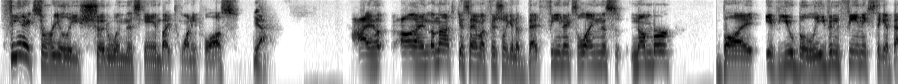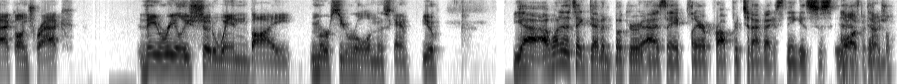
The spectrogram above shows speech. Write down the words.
Phoenix really should win this game by 20 plus. Yeah. I I'm not going to say I'm officially going to bet Phoenix laying this number, but if you believe in Phoenix to get back on track, they really should win by mercy rule in this game. You? Yeah, I wanted to take Devin Booker as a player prop for tonight, but I just think it's just it Blowout has Devin- potential.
